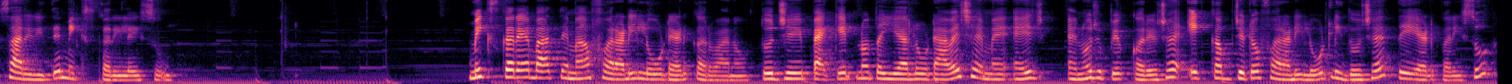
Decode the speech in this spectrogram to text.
સારી રીતે મિક્સ કરી લઈશું. મિક્સ કર્યા બાદ તેમાં ફરાળી લોટ એડ કરવાનો. તો જે પેકેટનો તૈયાર લોટ આવે છે, મેં એ જ, એનો જ ઉપયોગ કર્યો છે. એક કપ જેટલો ફરાળી લોટ લીધો છે, તે એડ કરીશું.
